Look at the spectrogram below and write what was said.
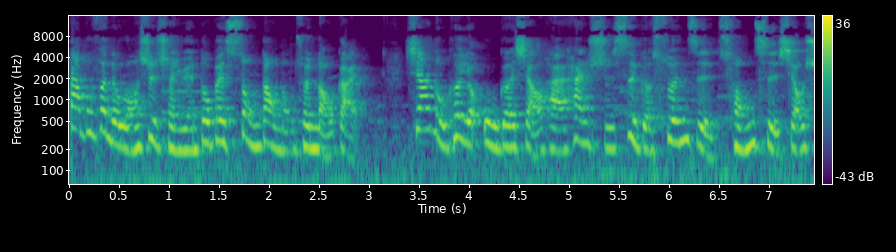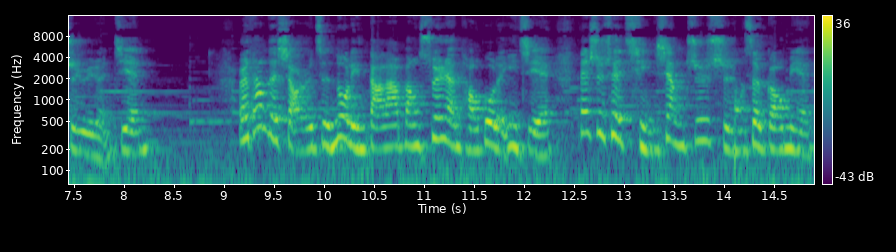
大部分的王室成员都被送到农村劳改。西哈努克有五个小孩和十四个孙子，从此消失于人间。而他们的小儿子诺林达拉邦虽然逃过了一劫，但是却倾向支持红色高棉，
